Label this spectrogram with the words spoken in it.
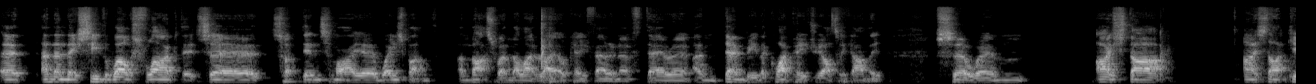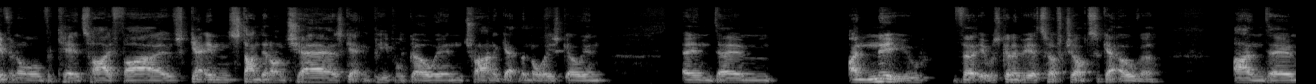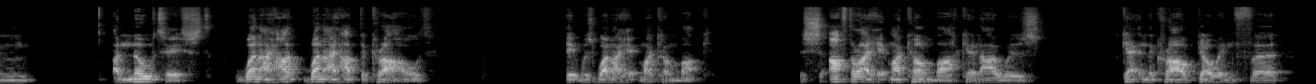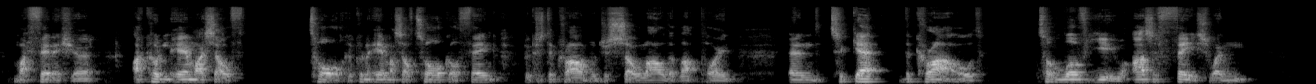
Uh, and then they see the Welsh flag that's uh, tucked into my uh, waistband, and that's when they're like, "Right, okay, fair enough." They're uh, and Denbigh, they're quite patriotic, aren't they? So um, I start I start giving all the kids high fives, getting standing on chairs, getting people going, trying to get the noise going. And um, I knew that it was going to be a tough job to get over. And um, I noticed when I had when I had the crowd, it was when I hit my comeback. After I hit my comeback and I was getting the crowd going for my finisher, I couldn't hear myself talk. I couldn't hear myself talk or think because the crowd were just so loud at that point. And to get the crowd to love you as a face when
